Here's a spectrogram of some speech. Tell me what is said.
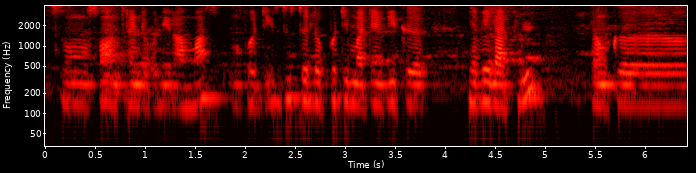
sont, en train de venir en masse. On peut dire juste le petit matin, vu qu'il y avait la pluie. Donc, euh,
